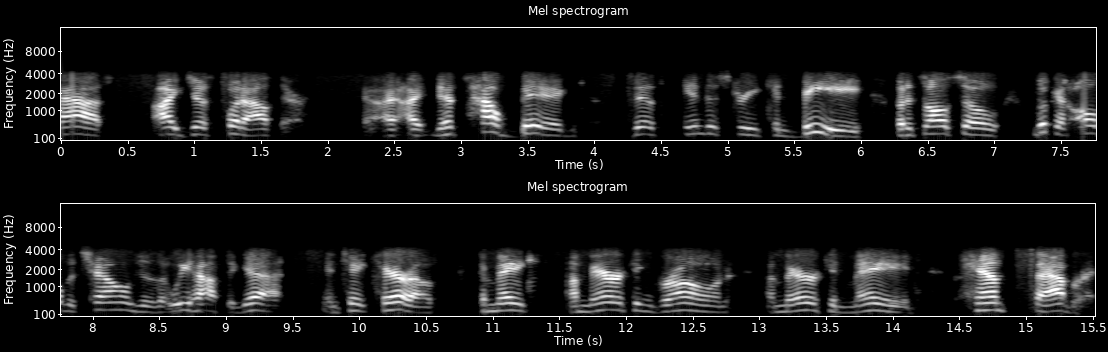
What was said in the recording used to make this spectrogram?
task I just put out there. I, I, that's how big this industry can be, but it's also look at all the challenges that we have to get and take care of to make American grown, American made hemp fabric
